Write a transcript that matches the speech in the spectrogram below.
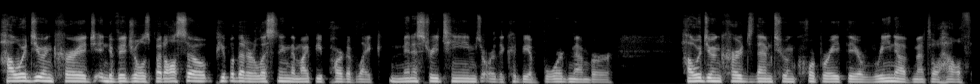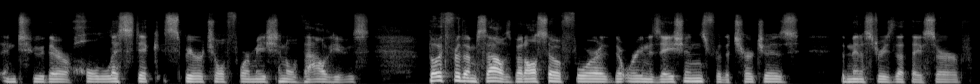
How would you encourage individuals, but also people that are listening that might be part of like ministry teams or they could be a board member how would you encourage them to incorporate the arena of mental health into their holistic spiritual formational values both for themselves but also for the organizations for the churches the ministries that they serve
